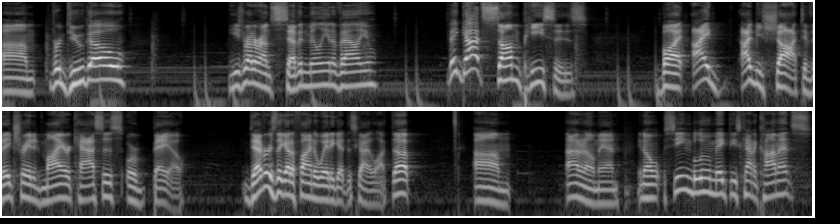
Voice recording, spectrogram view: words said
Um, Verdugo, he's right around 7 million of value. They got some pieces but I I'd be shocked if they traded Meyer, Casas, or Bello. Devers, they got to find a way to get this guy locked up. Um, I don't know, man. You know, seeing Bloom make these kind of comments,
